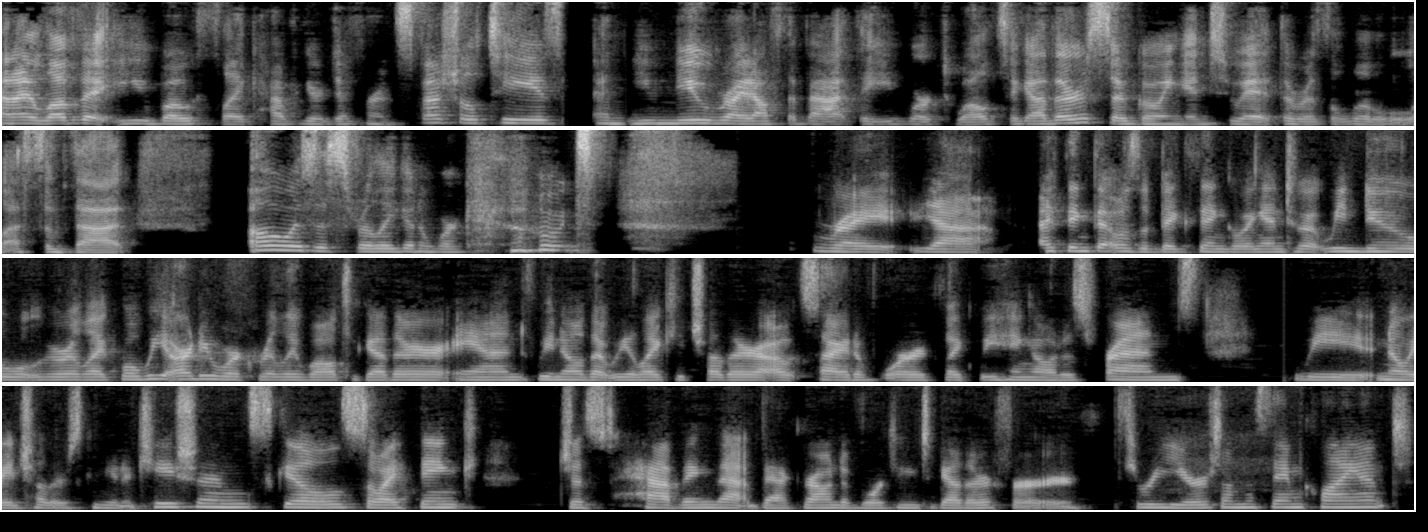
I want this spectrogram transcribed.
and I love that you both like have your different specialties and you knew right off the bat that you worked well together. So going into it, there was a little less of that, oh, is this really going to work out? Right. Yeah. I think that was a big thing going into it. We knew we were like, well, we already work really well together and we know that we like each other outside of work. Like we hang out as friends We know each other's communication skills. So I think just having that background of working together for three years on the same client,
